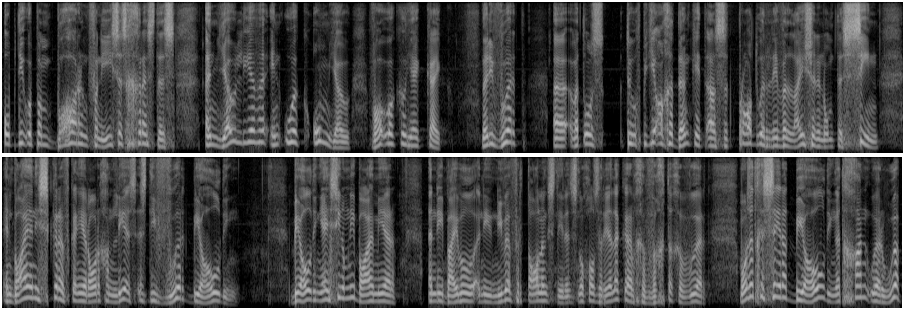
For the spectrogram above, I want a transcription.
op die openbaring van Jesus Christus in jou lewe en ook om jou waar ook al jy kyk. Nou die woord uh wat ons toe 'n bietjie aan gedink het as dit praat oor revelation en om te sien en baie in die skrif kan jy daar gaan lees is die woord beholding. Beholding, jy sien hom nie baie meer in die Bybel in die nuwe vertalings nie. Dit is nogals redelike gewigtige woord. Maar ons het gesê dat beholding, dit gaan oor hoop,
